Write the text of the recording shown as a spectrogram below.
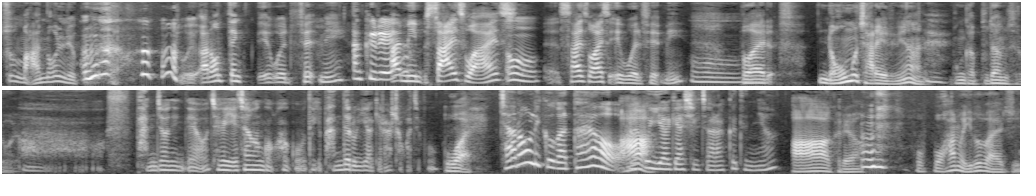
좀 안 어울릴 것 같아요. I don't think it would fit me. 아, 그래요? I mean, size wise, 어. size wise, it would fit me. But 너무 잘 입으면 뭔가 부담스러워요. 반전인데요. 제가 예상한 것하고 되게 반대로 이야기를 하셔가지고. What? 잘 어울릴 것 같아요. 아. 라고 이야기하실 줄 알았거든요. 아, 그래요? 뭐, 뭐 한번 입어봐야지.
